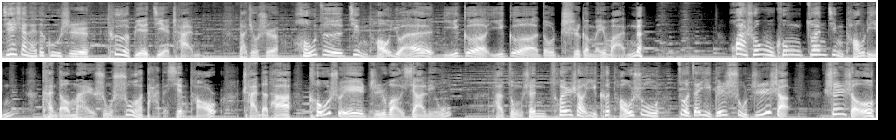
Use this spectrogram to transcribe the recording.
接下来的故事特别解馋。那就是猴子进桃园，一个一个都吃个没完呢。话说悟空钻进桃林，看到满树硕大的仙桃，馋得他口水直往下流。他纵身窜上一棵桃树，坐在一根树枝上，伸手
